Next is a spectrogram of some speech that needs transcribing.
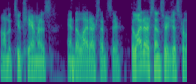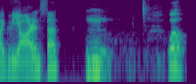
on the two cameras and the lidar sensor? The lidar sensor is just for like VR and stuff. Mm. Well,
